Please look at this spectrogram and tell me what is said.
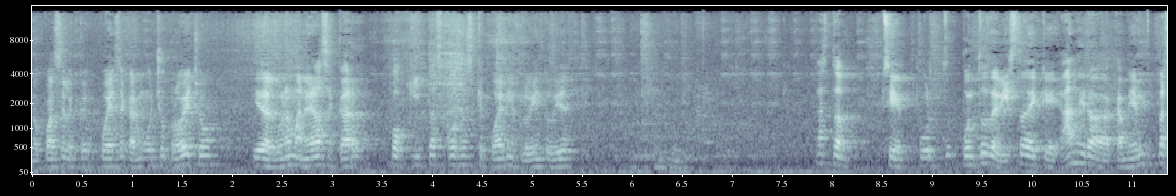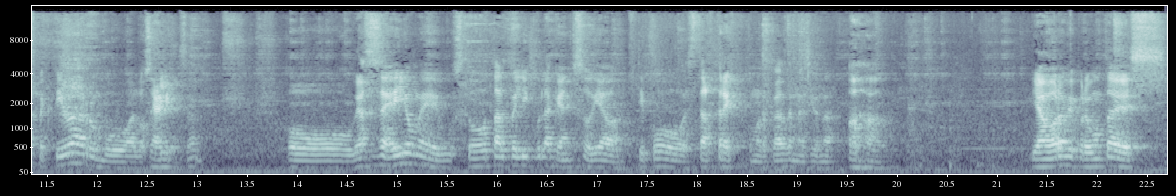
lo cual se le puede sacar mucho provecho y de alguna manera sacar poquitas cosas que pueden influir en tu vida. Hasta sí, pu- puntos de vista de que, ah, mira, cambié mi perspectiva rumbo a los aliens, ¿no? O gracias a ello me gustó tal película que antes odiaba, tipo Star Trek, como lo acabas de mencionar. Ajá. Y ahora mi pregunta es,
